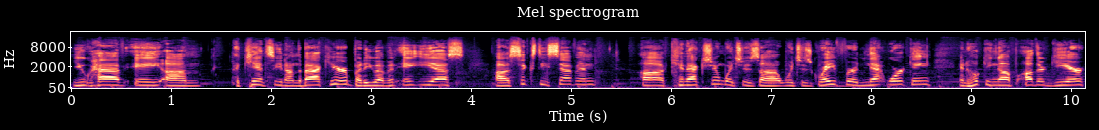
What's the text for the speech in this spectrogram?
you have a um, I can't see it on the back here, but you have an AES uh, 67 uh, connection, which is uh, which is great for networking and hooking up other gear,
